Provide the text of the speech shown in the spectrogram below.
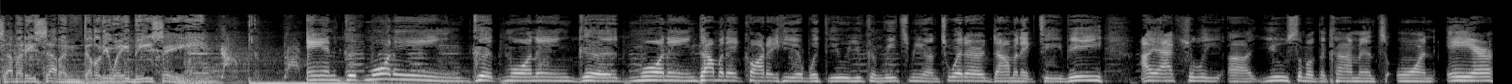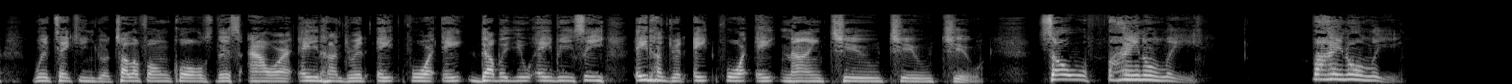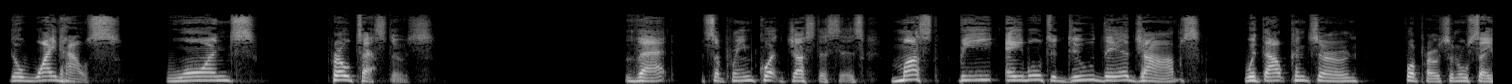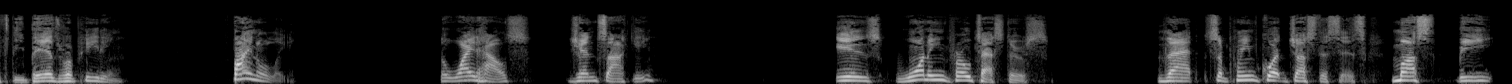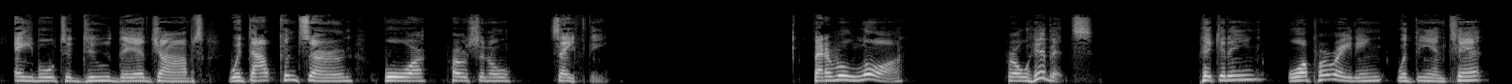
77 WABC. And good morning, good morning, good morning. Dominic Carter here with you. You can reach me on Twitter, Dominic TV. I actually uh, use some of the comments on air. We're taking your telephone calls this hour, 800 848 WABC, 800 848 9222. So finally, finally, the White House warns protesters that Supreme Court justices must be able to do their jobs without concern for personal safety. Bears repeating. Finally, the White House, Jen Psaki, is warning protesters that Supreme Court justices must be able to do their jobs without concern for personal safety. Federal law prohibits picketing or parading with the intent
